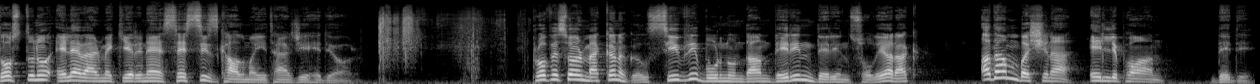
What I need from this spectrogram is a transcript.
dostunu ele vermek yerine sessiz kalmayı tercih ediyor. Profesör McGonagall sivri burnundan derin derin soluyarak Adam başına 50 puan dedi.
